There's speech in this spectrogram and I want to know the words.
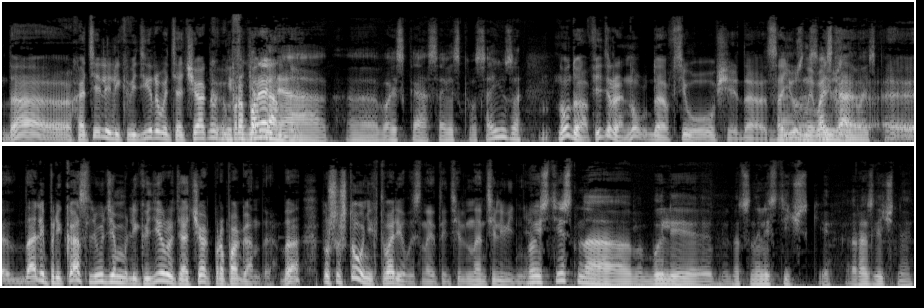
да, хотели ликвидировать очаг ну, пропаганды. а э, войска Советского Союза. Ну да, федеральные, ну да, всего общие, да, союзные войска, войска. дали приказ людям ликвидировать очаг пропаганды, да, потому что что у них творилось на этой на телевидении? Ну, естественно, были националистические различные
